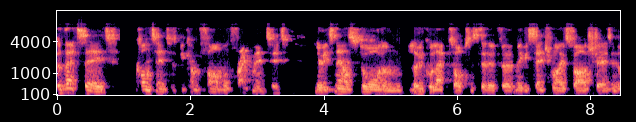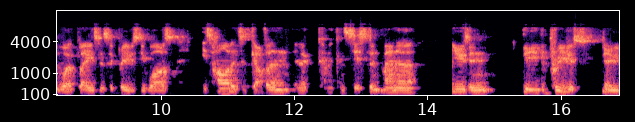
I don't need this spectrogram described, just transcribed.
But that said, content has become far more fragmented. You know, it's now stored on local laptops instead of uh, maybe centralized file shares in the workplace as it previously was it's harder to govern in a kind of consistent manner using the, the previous you know,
